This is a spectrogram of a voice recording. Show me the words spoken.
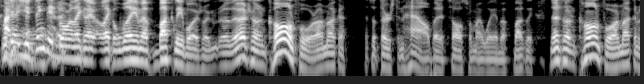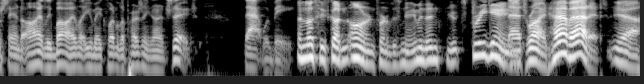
which I, you'd think they'd be more like like, like a William F. Buckley voice, like "No, "That's uncalled for." I'm not gonna. That's a Thurston Howell, but it's also my way F. Buckley. That's uncalled for. I'm not gonna stand idly by and let you make fun of the president of the United States. That would be. Unless he's got an R in front of his name, and then it's free game. That's right. Have at it. yeah.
